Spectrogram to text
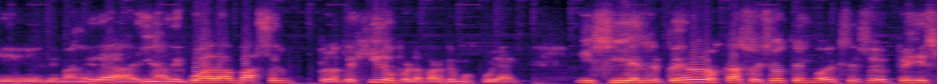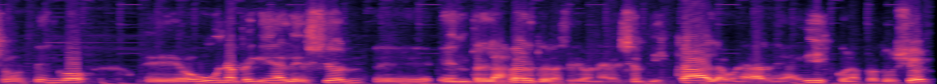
eh, de manera inadecuada va a ser protegido por la parte muscular. Y si en el peor de los casos yo tengo exceso de peso, tengo eh, una pequeña lesión eh, entre las vértebras, sería una lesión discal, una hernia de disco, una protusión.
